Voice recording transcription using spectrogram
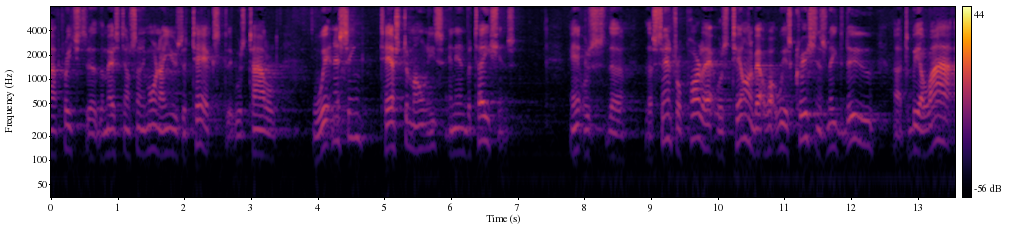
I preached uh, the message on Sunday morning, I used a text that was titled Witnessing, Testimonies, and Invitations. And it was the the central part of that was telling about what we as Christians need to do uh, to be a light.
